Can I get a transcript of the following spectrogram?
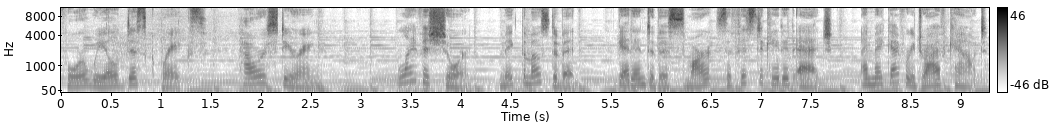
four-wheel disc brakes, power steering. Life is short, make the most of it. Get into this smart, sophisticated Edge and make every drive count.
